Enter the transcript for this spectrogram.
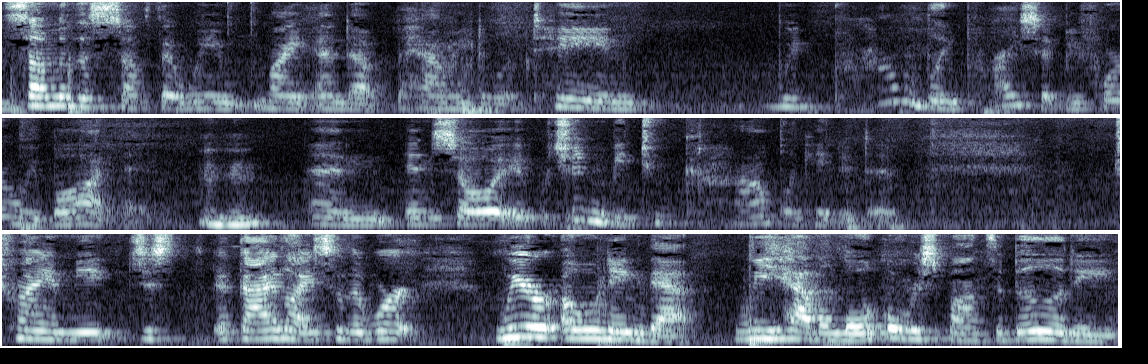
some of the stuff that we might end up having to obtain, we'd probably price it before we bought it. Mm-hmm. And, and so it shouldn't be too complicated to try and meet just a guideline so that we're, we're owning that. We have a local responsibility,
